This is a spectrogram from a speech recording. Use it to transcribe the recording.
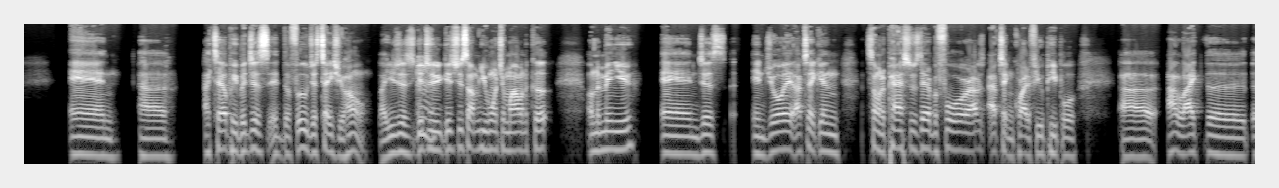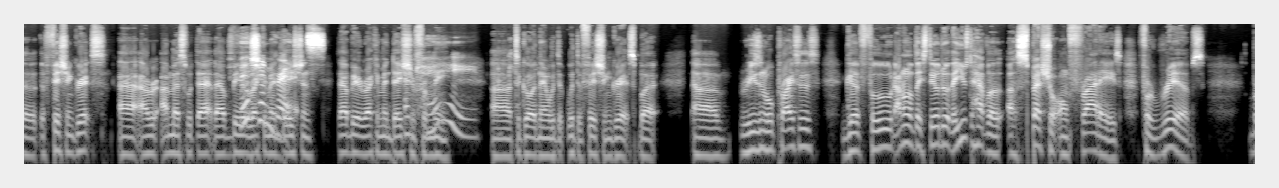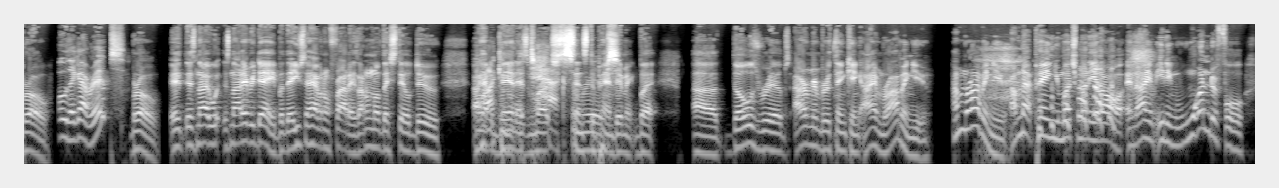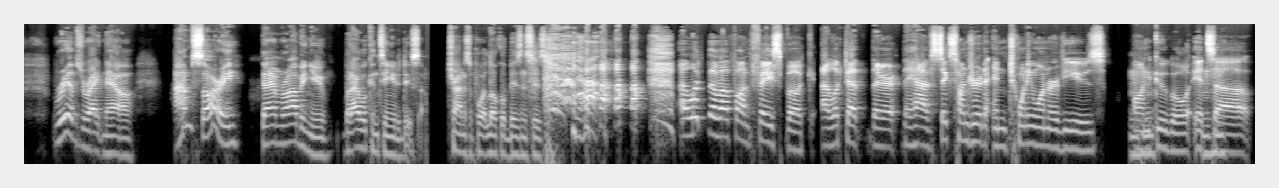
And uh, I tell people, it just it, the food just takes you home. Like you just get Mm. you get you something you want your mama to cook on the menu, and just enjoy it. I've taken some of the pastors there before. I've, I've taken quite a few people. Uh, I like the the the fish and grits. Uh, I I mess with that. That would be a Fish and recommendation. That would be a recommendation for me Okay. uh, to go in there with the, with the fish and grits. But uh, reasonable prices, good food. I don't know if they still do it. They used to have a, a special on Fridays for ribs, bro. oh, they got ribs. Bro, it, it's not it's not every day, but they used to have it on Fridays. I don't know if they still do. I Oh, I haven't can been as much attack some since the pandemic, but uh, those ribs, I remember thinking, I am robbing you. I'm robbing you. I'm not paying you much money at all, and I am eating wonderful ribs right now. I'm sorry that I'm robbing you, but I will continue to do so. Trying to support local businesses. Yeah. I looked them up on Facebook. I looked at their they have 621 reviews on Mhm. Google. It's Mhm. uh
